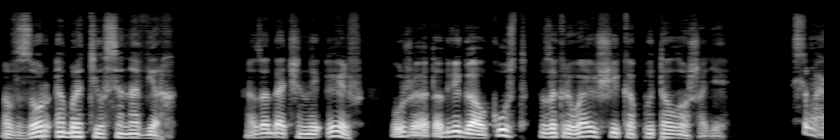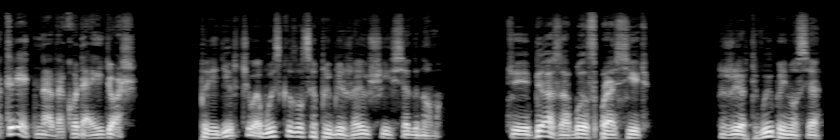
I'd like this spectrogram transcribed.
Взор обратился наверх. Озадаченный эльф уже отодвигал куст, закрывающий копыта лошади. «Смотреть надо, куда идешь!» Придирчиво высказался приближающийся гном. «Тебя забыл спросить!» Жертв выпрямился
